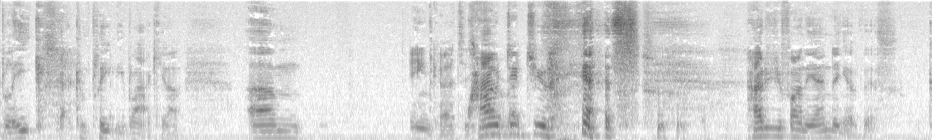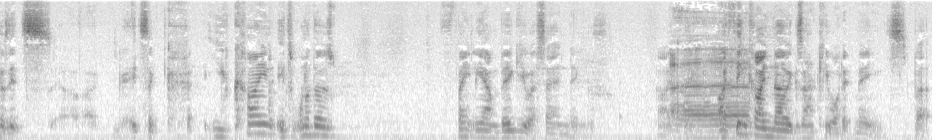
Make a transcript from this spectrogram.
bleak, completely black. You know. Um, Ian Curtis. how did you? yes. How did you find the ending of this? Because it's uh, it's a you kind it's one of those faintly ambiguous endings. I think. I Uh, think I know exactly what it means, but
